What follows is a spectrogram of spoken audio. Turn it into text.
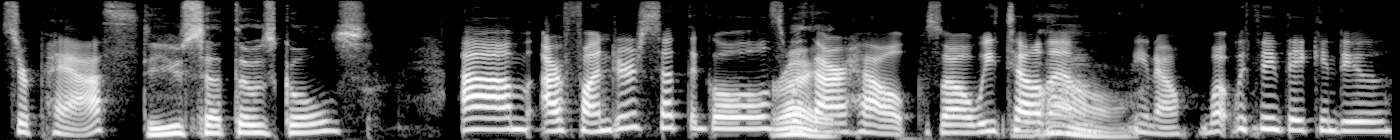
surpass. Do you set those goals? Um, our funders set the goals right. with our help. So we tell wow. them, you know, what we think they can do.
